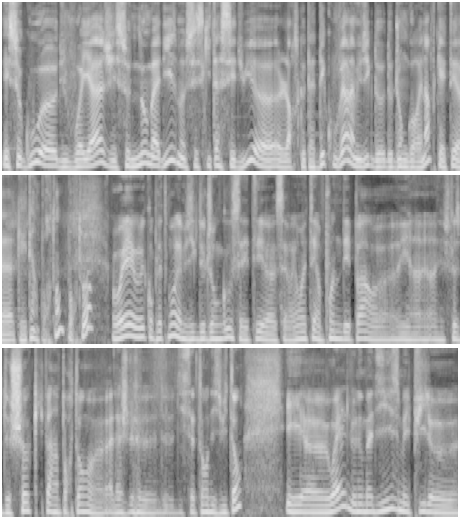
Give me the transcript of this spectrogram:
Et ce goût euh, du voyage et ce nomadisme, c'est ce qui t'a séduit euh, lorsque tu as découvert la musique de, Django Reinhardt qui a été, euh, importante pour toi? Oui, oui, complètement. La musique de Django, ça a, été, a vraiment été un point de départ et un, espèce de choc hyper important à l'âge de, de, 17 ans, 18 ans. Et ouais, le nomadisme et puis le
